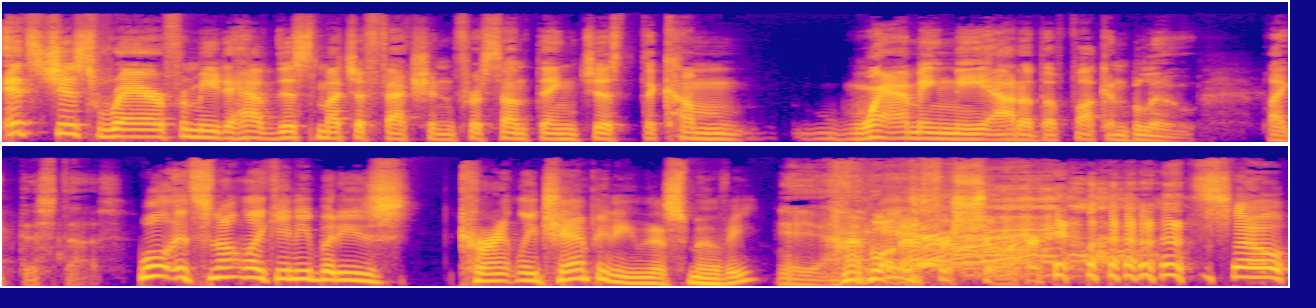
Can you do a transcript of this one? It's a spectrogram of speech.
it's just rare for me to have this much affection for something just to come whamming me out of the fucking blue like this does. Well, it's not like anybody's currently championing this movie. Yeah, yeah. Well, that's for sure. so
